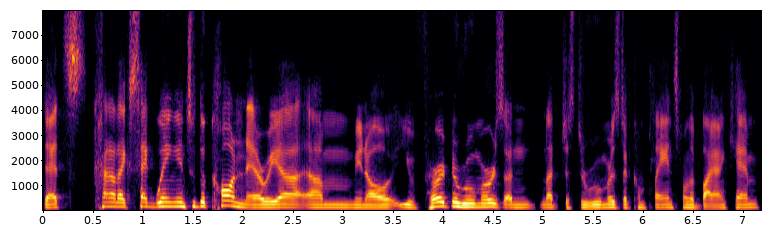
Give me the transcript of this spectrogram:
That's kind of like segueing into the con area. Um, you know, you've heard the rumors and not just the rumors, the complaints from the Bayern camp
